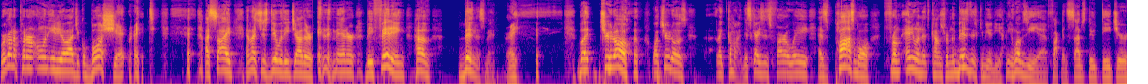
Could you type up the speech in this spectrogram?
we're going to put our own ideological bullshit, right? aside and let's just deal with each other in the manner befitting of businessmen, right? but Trudeau, well, Trudeau's like, come on, this guy's as far away as possible from anyone that comes from the business community. I mean, what was he? A fucking substitute teacher,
